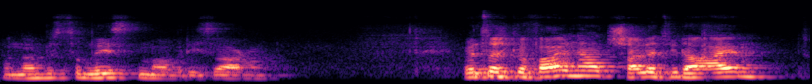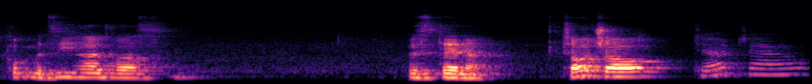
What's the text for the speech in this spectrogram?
Und dann bis zum nächsten Mal, würde ich sagen. Wenn es euch gefallen hat, schaltet wieder ein. Es kommt mit Sicherheit was. Bis dann. Ciao, ciao. Ciao, ciao.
